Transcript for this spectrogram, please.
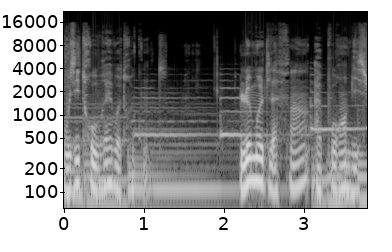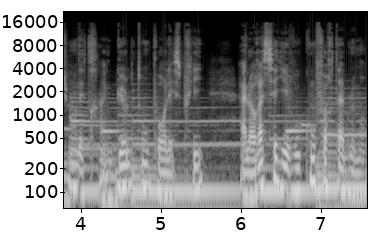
vous y trouverez votre compte. Le mot de la fin a pour ambition d'être un gueuleton pour l'esprit, alors asseyez-vous confortablement,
